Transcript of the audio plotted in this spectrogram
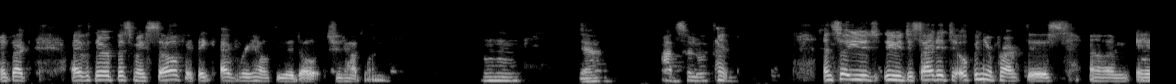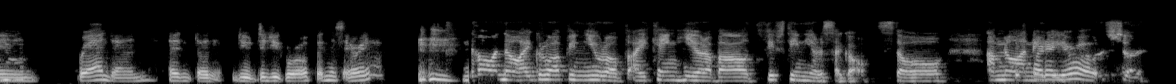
in fact i have a therapist myself i think every healthy adult should have one hmm Yeah. absolutely. And, and so you you decided to open your practice um, in mm-hmm. Brandon, and then you, did you grow up in this area? no, no, I grew up in Europe. I came here about 15 years ago. So I'm not Which part of Europe? sure.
